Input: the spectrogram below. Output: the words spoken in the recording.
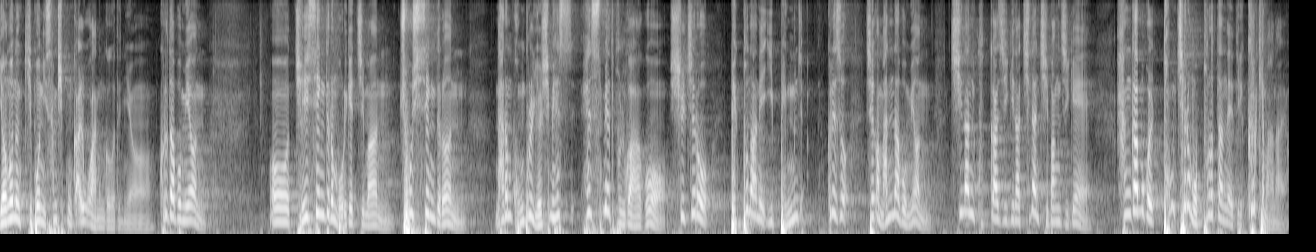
영어는 기본이 30분 깔고 가는 거거든요. 그러다 보면 어, 재시생들은 모르겠지만 초시생들은 나름 공부를 열심히 했, 했음에도 불구하고 실제로 100분 안에 이 100문제 그래서 제가 만나보면 친한 국가직이나 친한 지방직에 한 과목을 통째로 못 풀었다는 애들이 그렇게 많아요.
